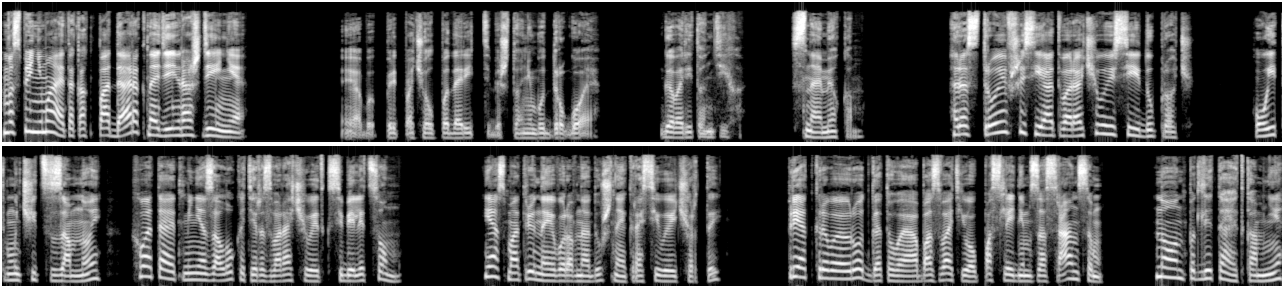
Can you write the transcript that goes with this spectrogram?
Воспринимай это как подарок на день рождения. Я бы предпочел подарить тебе что-нибудь другое, говорит он тихо, с намеком. Расстроившись, я отворачиваюсь и иду прочь. Уит мчится за мной, хватает меня за локоть и разворачивает к себе лицом. Я смотрю на его равнодушные красивые черты, приоткрываю рот, готовая обозвать его последним засранцем, но он подлетает ко мне,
